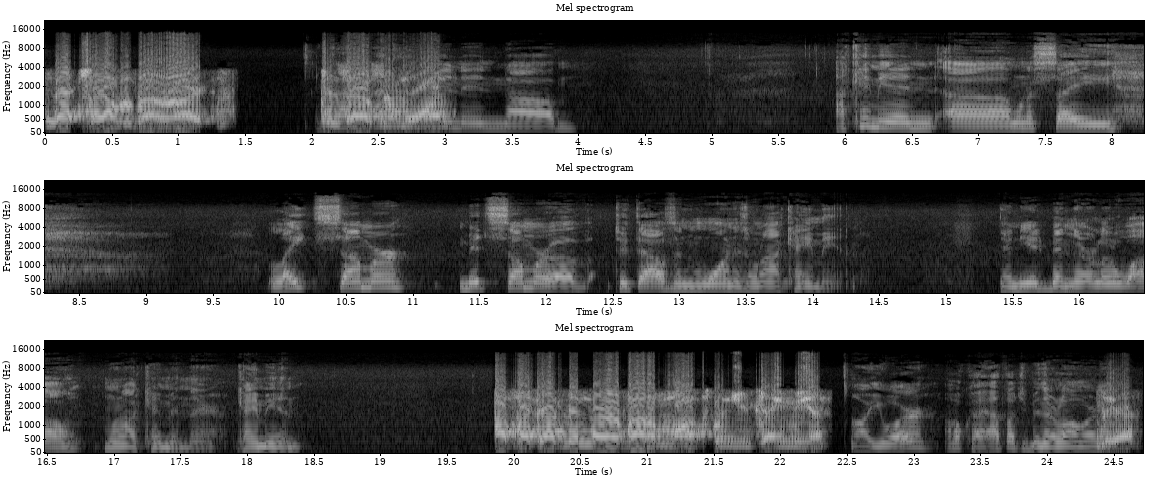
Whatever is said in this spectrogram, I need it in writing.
That sounds about right. 2001. And um, I came in. Uh, I want to say late summer, midsummer of 2001 is when I came in. And you'd been there a little while when I came in there. Came in. I think I've been there about a month when you came in. Oh, you were? Okay, I thought you'd been there longer. Yeah.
